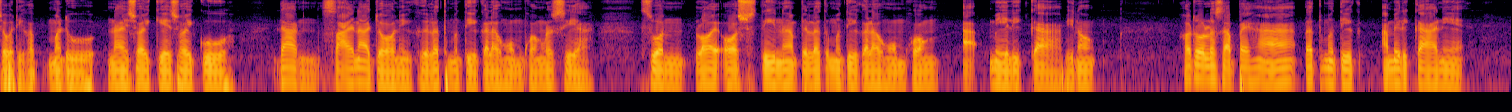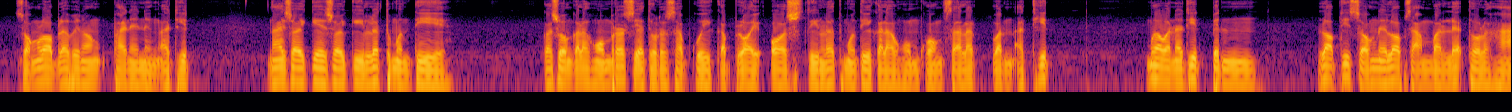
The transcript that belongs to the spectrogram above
สวัสดีครับ มาดูนายซอยกูซอยกู ด้านซ้ายหน้าจอนี่คือรัฐมนตรีกลาโหมของรัสเซีย ส่วนลอยออสตินนะเป็นรัฐมนตรีกลาโหมของอเมริกาพี่น้อง เขาโทรศัพท์ไปหารัฐมนตรีอเมริกาเนี่ยสองรอบแล้วพี่น้องภายในหนึ่งอาทิตย์ นายซอยกูซอยกูรัฐมนตรีกระทรวงกลาโหมรัสเซียโทรศัพท์คุยกับลอยออสตินรัฐมนตรีกลาโหมของสหรัฐวันอาทิตย์ เมื่อวันอาทิตย์เป็น รอบที่สองในรอบ 3 วันและโทรหา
